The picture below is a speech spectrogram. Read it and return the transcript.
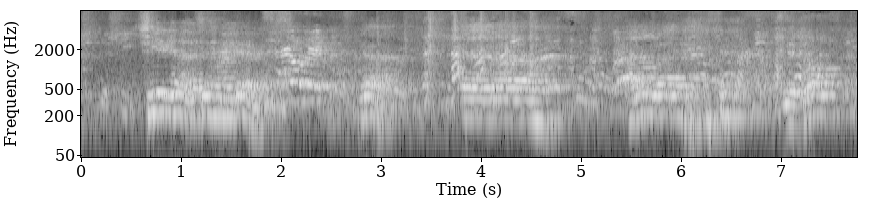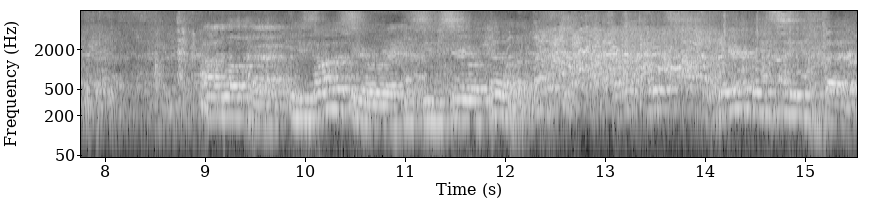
the, the sheet. She, yeah, that's it right there. Serial rapist. Yeah. And uh, I don't know. You don't. I love that. He's not a serial rapist, he's a serial killer. Which weirdly seems better.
